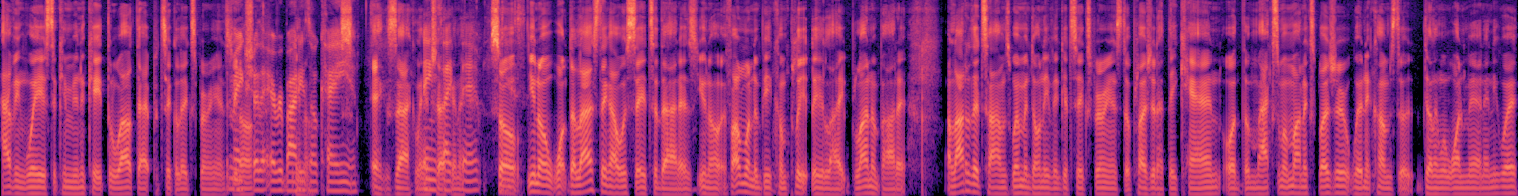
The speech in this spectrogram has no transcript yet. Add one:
having ways to communicate throughout that particular experience. to you make know? sure that everybody's know, okay Exactly, and things like it. that. So, Yes. you know, what the last thing I would say to that is, you know, if I want to be completely like blunt about it, a lot of the times women don't even get to experience the pleasure that they can or the maximum amount of pleasure when it comes to dealing with one man anyway.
